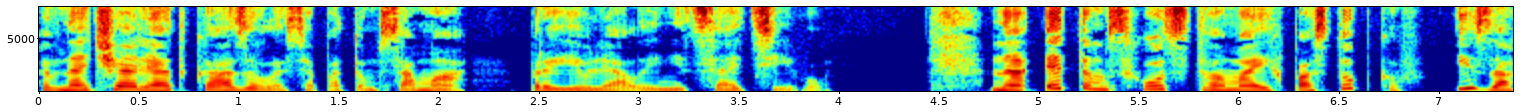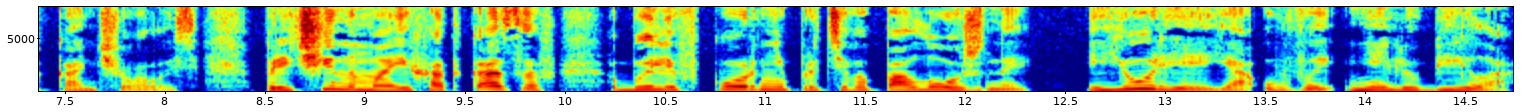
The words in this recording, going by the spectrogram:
Вначале отказывалась, а потом сама проявляла инициативу. На этом сходство моих поступков и заканчивалось. Причины моих отказов были в корне противоположны. Юрия я, увы, не любила.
